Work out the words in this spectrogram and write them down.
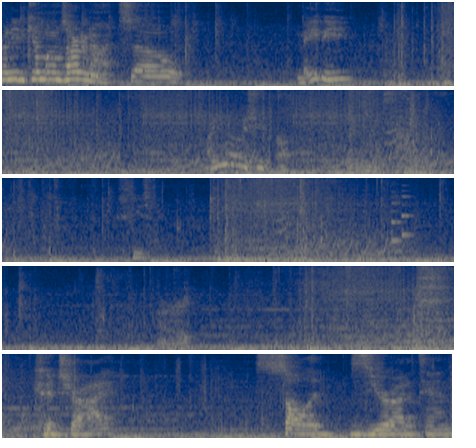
if I need to kill Mom's heart or not, so maybe. Why do you always shoot up? Excuse me. Alright. Good try. Solid 0 out of 10.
